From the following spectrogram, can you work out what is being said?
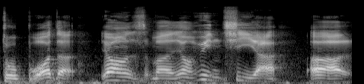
赌博的，用什么用运气啊，呃，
